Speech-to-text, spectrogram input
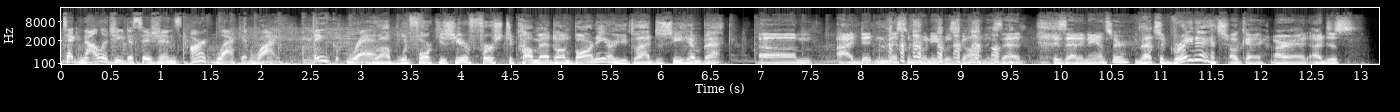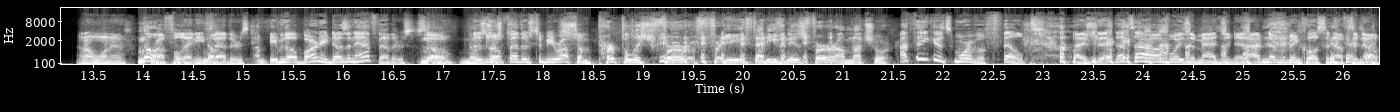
Technology decisions aren't black and white. Think red. Rob Woodfork is here first to comment on Barney. Are you glad to see him back? Um, I didn't miss him when he was gone. Is that is that an answer? That's a great answer. Okay, all right. I just I don't want to No, ruffle any no. fethers, even though Barney doesn't have feathers. So No, no, there's no feathers to be ruffled. Some purplish fur, fur, if that even is fur, I'm not sure. I think it's more of a felt. I, that's how I've always imagined it. I've never been close enough to know.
